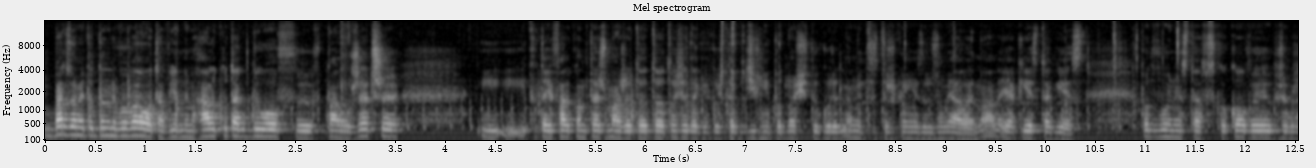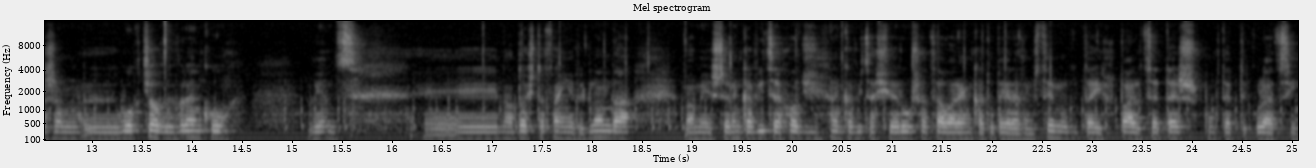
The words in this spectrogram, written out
bardzo mnie to denerwowało, tam w jednym Halku tak było, w, w Panu Rzeczy. I, i- tutaj Falcon też ma, że to, to, to się tak jakoś tak dziwnie podnosi do góry. Dla mnie to jest troszkę niezrozumiałe, no ale jak jest, tak jest. Podwójny staw skokowy, przepraszam, yy, łokciowy w ręku, więc yy, no dość to fajnie wygląda. Mamy jeszcze rękawicę, chodzi, rękawica się rusza, cała ręka tutaj razem z tym, tutaj palce też, punkt artykulacji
